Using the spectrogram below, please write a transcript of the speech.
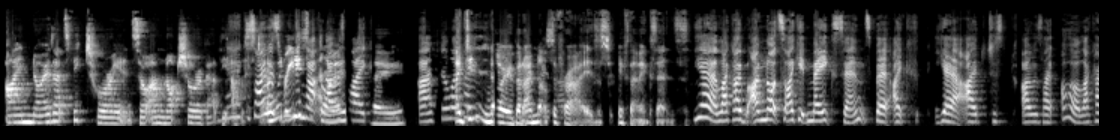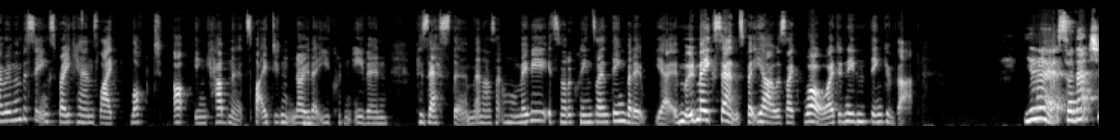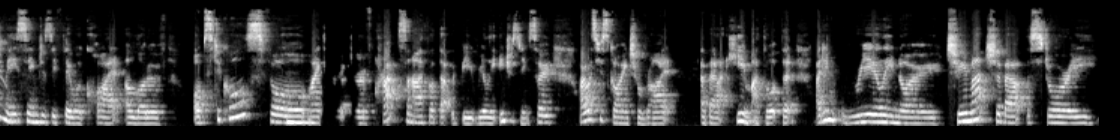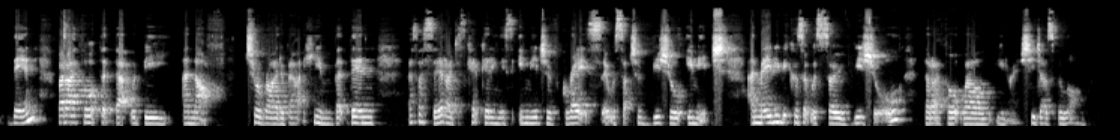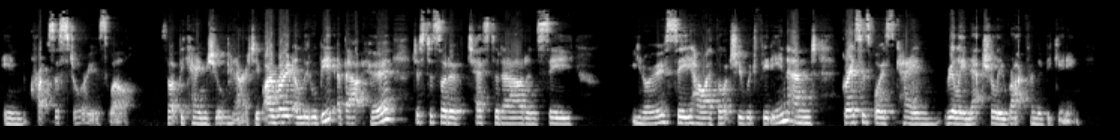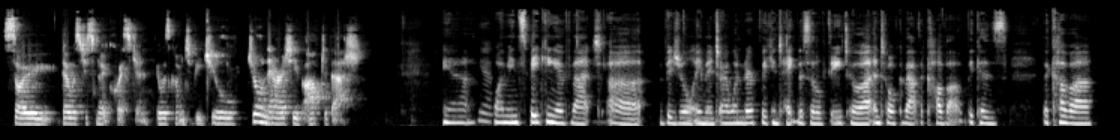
I know that's Victorian, so I'm not sure about the Yeah, other because. I I was wouldn't reading that and I was like, So I feel like I didn't know, but I'm know not that. surprised if that makes sense. Yeah, like I, I'm not like it makes sense, but I, c- yeah, I just I was like, oh, like I remember seeing spray cans like locked up in cabinets, but I didn't know Mm. that you couldn't even possess them. And I was like, oh, maybe it's not a Queensland thing, but it, yeah, it, it makes sense. But yeah, I was like, whoa, I didn't even think of that. Yeah, so that to me seemed as if there were quite a lot of obstacles for mm. my character of Crux, and I thought that would be really interesting. So I was just going to write about him. I thought that I didn't really know too much about the story then, but I thought that that would be enough to write about him. But then, as I said, I just kept getting this image of Grace. It was such a visual image. And maybe because it was so visual that I thought, well, you know, she does belong in Crux's story as well. So it became dual narrative. I wrote a little bit about her just to sort of test it out and see, you know, see how I thought she would fit in. And Grace's voice came really naturally right from the beginning. So there was just no question. It was going to be dual dual narrative after that. Yeah. yeah. Well, I mean, speaking of that uh, visual image, I wonder if we can take this little detour and talk about the cover because the cover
